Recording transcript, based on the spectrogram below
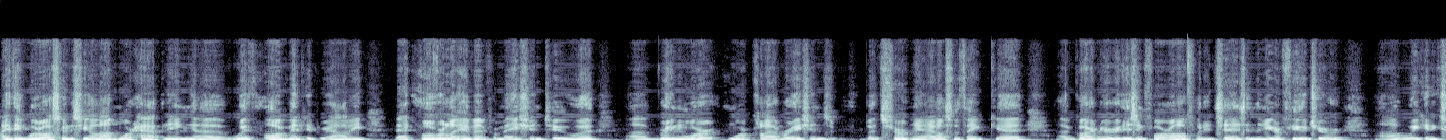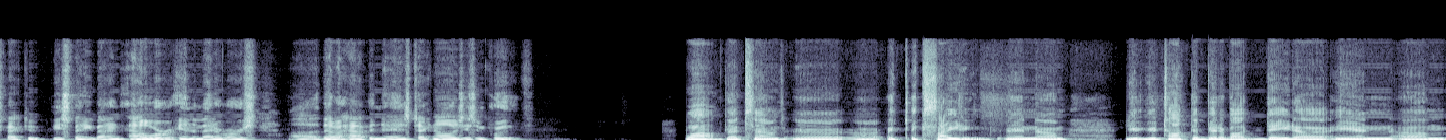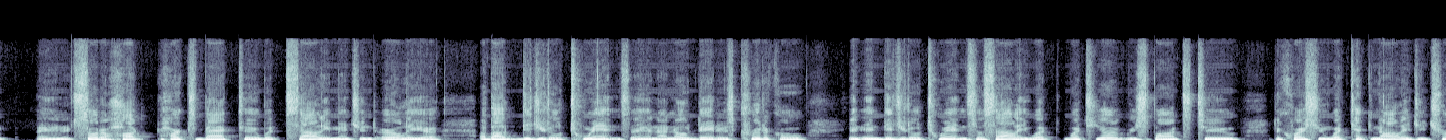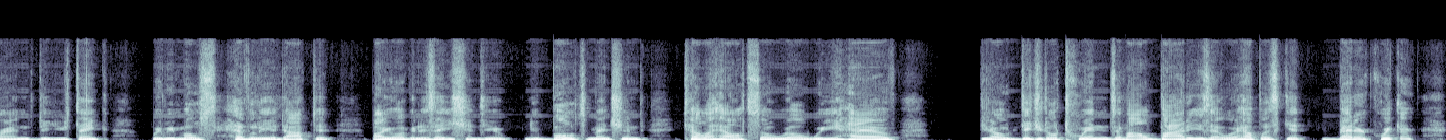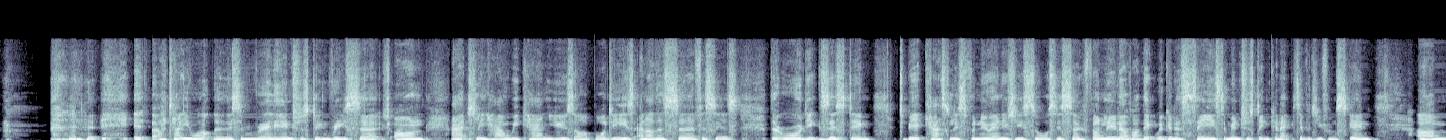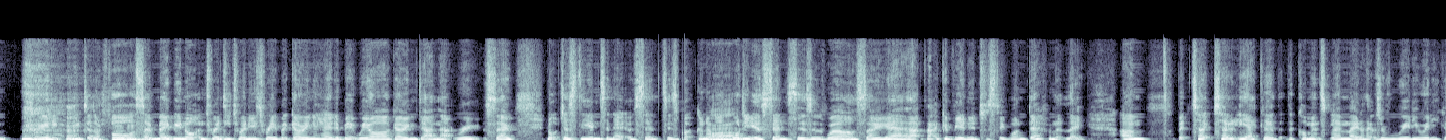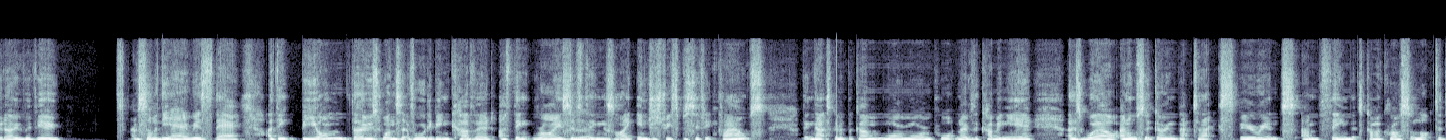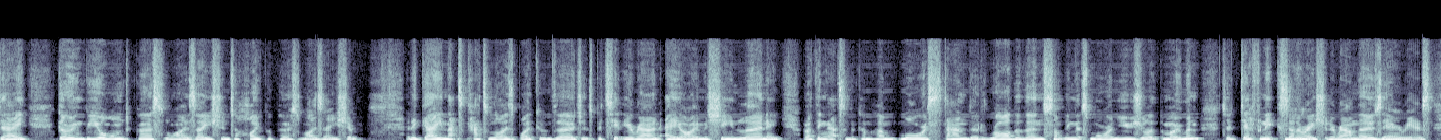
I think we're also going to see a lot more happening uh, with augmented reality, that overlay of information to uh, uh, bring more more collaborations. But certainly, I also think uh, uh, Gartner isn't far off what it says in the near future. We can expect to be spending about an hour in the metaverse. that'll happen as technologies improve. Wow, that sounds exciting. And um, you, you talked a bit about data and um, and it sort of hark, harks back to what Sally mentioned earlier about digital twins. And I know data is critical in, in digital twins. So Sally, what what's your response to the question? What technology trends do you think will be most heavily adopted by organizations? You you both mentioned telehealth. So will we have you know, digital twins of our bodies that will help us get better quicker? I tell you what, though, there's some really interesting research on actually how we can use our bodies and other surfaces that are already existing to be a catalyst for new energy sources. So, funnily enough, I think we're going to see some interesting connectivity from skin um, really coming to the fore. So, maybe not in 2023, but going ahead a bit, we are going down that route. So, not just the internet of senses, but kind of wow. our body of senses as well. So, yeah, that, that could be an interesting one, definitely. Um, but to- totally echo the comments Glen made. I think it was a really, really good overview of some of the areas there. I think beyond those ones that have already been covered, I think rise of yeah. things like industry specific clouds. I think that's going to become more and more important over the coming year as well. And also going back to that experience um, theme that's come across a lot today, going beyond personalization to hyper personalization. And again, that's catalyzed by convergence, particularly around AI machine learning. But I think that's going to become more a standard rather than something that's more unusual at the moment. So definitely mm-hmm. acceleration mm-hmm. around those areas.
